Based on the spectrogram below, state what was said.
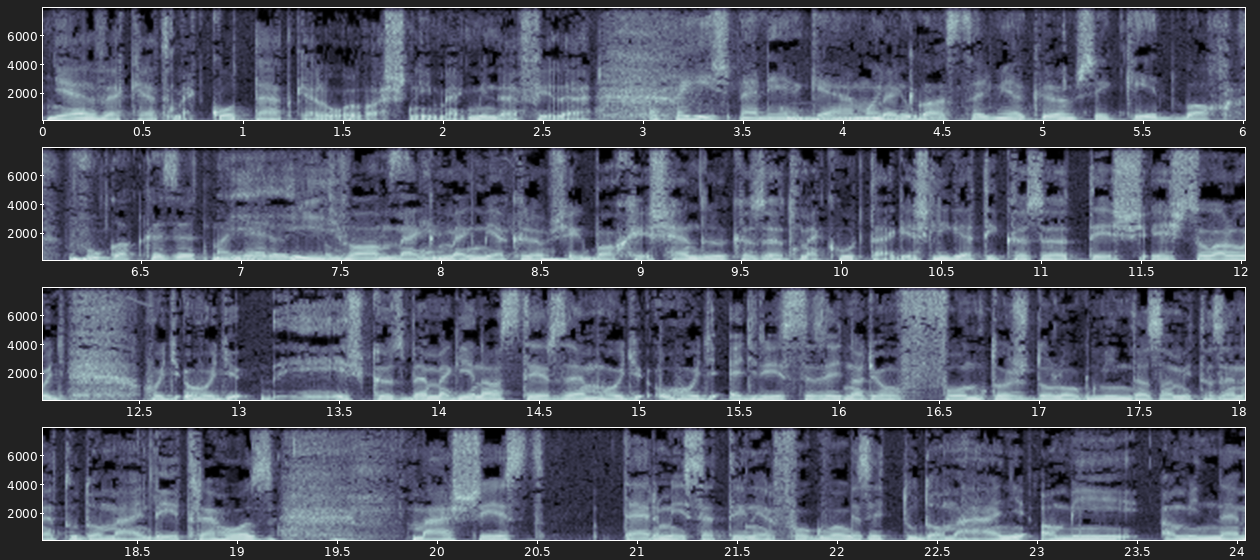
nyelveket, meg kottát kell olvasni, meg mindenféle. Hát meg ismernie kell mondjuk meg, azt, hogy mi a különbség két Bach fuga között, majd erről Így van, meg, meg, mi a különbség Bach és Handel között, meg Kurtág és Ligeti között, és, és szóval, hogy, hogy, hogy, és közben meg én azt érzem, hogy, hogy egyrészt ez egy nagyon fontos dolog mindaz, amit a zenetudomány létrehoz, Másrészt természeténél fogva ez egy tudomány, ami, ami nem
